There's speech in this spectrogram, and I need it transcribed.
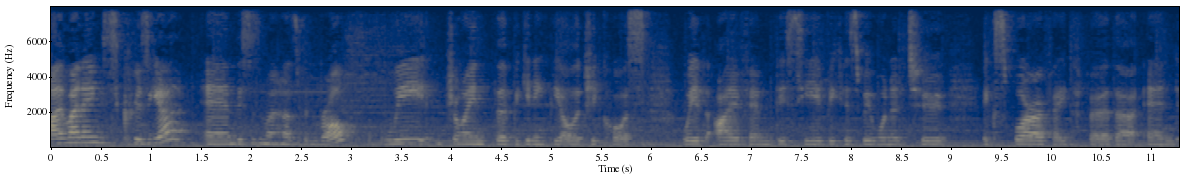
Hi, my name is Krizzia and this is my husband Rolf. We joined the beginning theology course with IFM this year because we wanted to explore our faith further and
